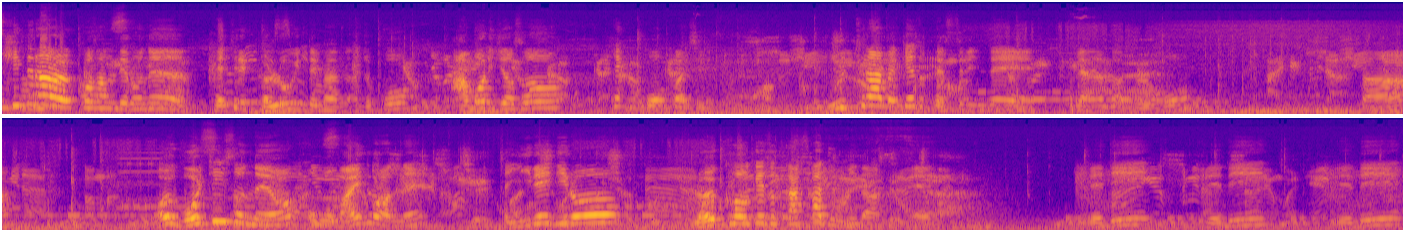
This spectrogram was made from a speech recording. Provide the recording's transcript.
히드라 럴커 상대로는 배틀이 별로기 때문에 안 좋고 아머리 지어서 탱크 보험까지 울트라면 계속 배슬인데 그게 아니라 다 별로고. 자. 어이 멀티 있었네요. 어머 많이 들어왔네. 자 이레디로 럴커 계속 깎아줍니다. 예. 이레디 이레디 이레디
